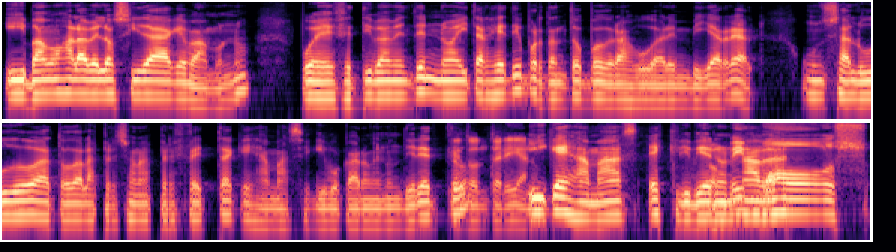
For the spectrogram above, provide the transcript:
y vamos a la velocidad que vamos, ¿no? Pues efectivamente no hay tarjeta y por tanto podrá jugar en Villarreal. Un saludo a todas las personas perfectas que jamás se equivocaron en un Qué directo tontería. ¿no? y que jamás escribieron Los nada mismos-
